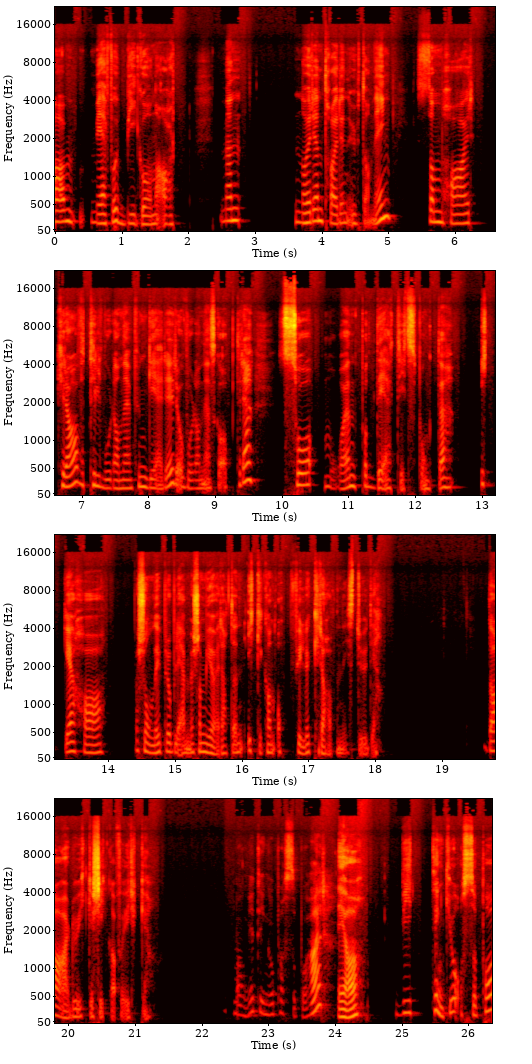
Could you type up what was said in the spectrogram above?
av mer forbigående art. Men når en tar en utdanning som har krav til hvordan en fungerer og hvordan en skal opptre, så må en på det tidspunktet ikke ha personlige problemer som gjør at en ikke kan oppfylle kravene i studiet. Da er du ikke skikka for yrket. Mange ting å passe på her. Ja. Vi tenker jo også på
